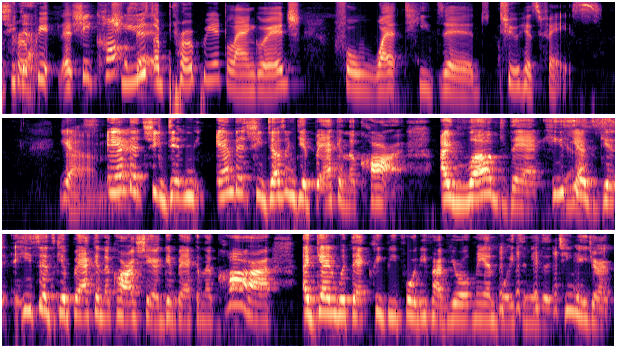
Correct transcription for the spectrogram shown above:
She appropriate. uh, She calls she used it. appropriate language for what he did to his face. Yes. Um, and yeah. that she didn't and that she doesn't get back in the car i loved that he says get he says get back in the car Cher get back in the car again with that creepy 45 year old man voice and he's a teenager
